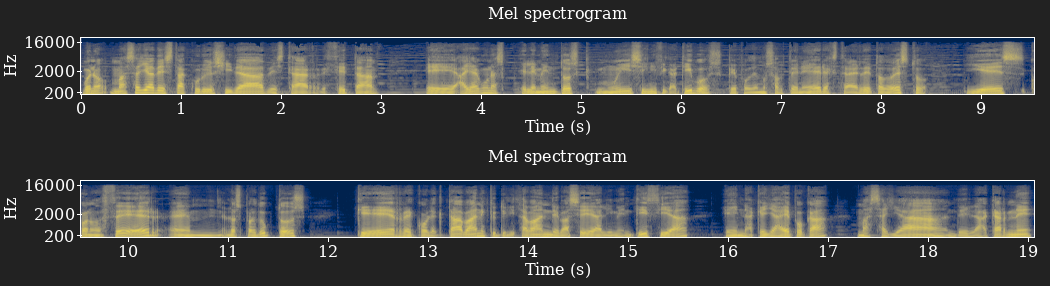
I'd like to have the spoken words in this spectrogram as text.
Bueno, más allá de esta curiosidad, de esta receta, eh, hay algunos elementos muy significativos que podemos obtener, extraer de todo esto, y es conocer em, los productos que recolectaban, que utilizaban de base alimenticia en aquella época, más allá de la carne.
